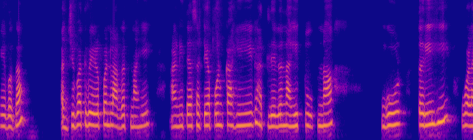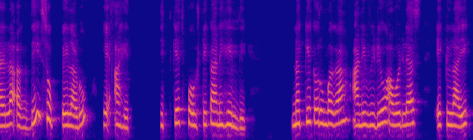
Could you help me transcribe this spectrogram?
हे बघा अजिबात वेळ पण लागत नाही. आणि त्यासाठी आपण काहीही घातलेलं नाही. तूप ना गूळ तरीही वळायला अगदी सोपे लाडू हे आहेत. तितकेच पौष्टिक आणि हेल्दी नक्की करून बघा आणि व्हिडिओ आवडल्यास एक लाईक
